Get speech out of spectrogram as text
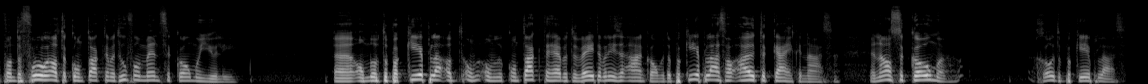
van tevoren al te contacten met hoeveel mensen komen jullie. Uh, om op de parkeerplaats, om, om contact te hebben, te weten wanneer ze aankomen. De parkeerplaats al uit te kijken naar ze. En als ze komen, grote parkeerplaats,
